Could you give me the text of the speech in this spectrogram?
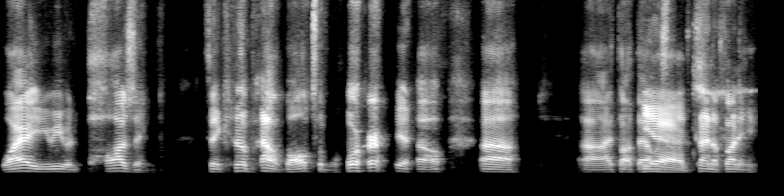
why are you even pausing, thinking about Baltimore? you know, uh, Uh, I thought that Yeah, was kind of funny.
